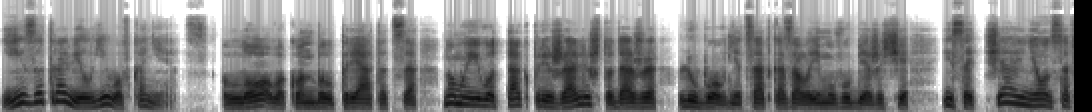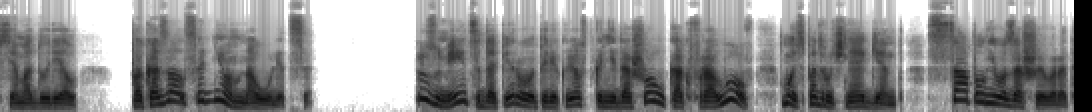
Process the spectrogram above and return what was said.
и затравил его в конец. Ловок он был прятаться, но мы его так прижали, что даже любовница отказала ему в убежище, и с отчаяния он совсем одурел. Показался днем на улице. Разумеется, до первого перекрестка не дошел, как Фролов, мой сподручный агент, сапал его за шиворот.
